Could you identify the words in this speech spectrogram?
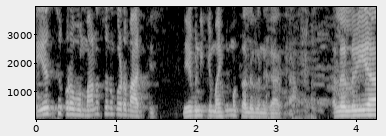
యేసు ప్రభు మనసును కూడా మార్చేసి దేవునికి మహిమ కలుగును గాక. అలలుయ్యా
